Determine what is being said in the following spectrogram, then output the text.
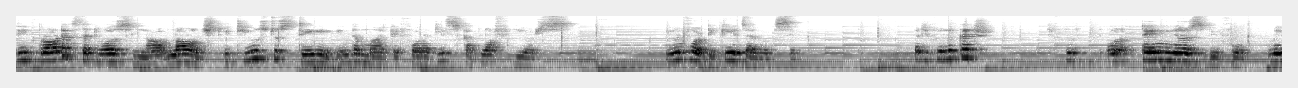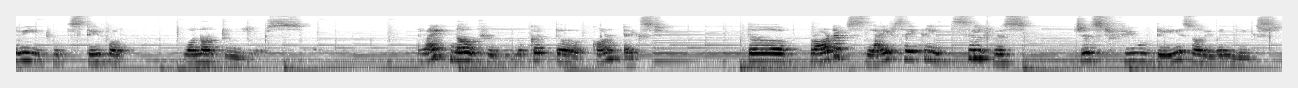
the products that was la- launched, it used to stay in the market for at least couple of years, even for decades, I would say. But if you look at or 10 years before. Maybe it would stay for one or two years. Right now if you look at the context the product's life cycle itself is just few days or even weeks.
